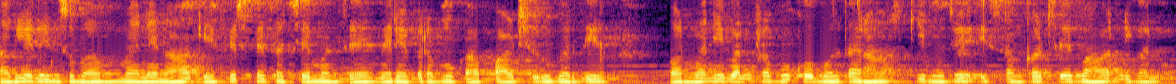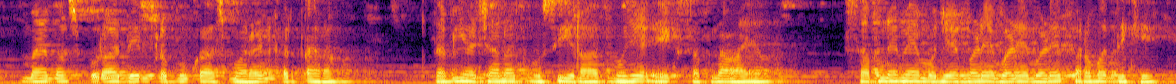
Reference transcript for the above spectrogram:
अगले दिन सुबह मैंने नहा के फिर से सच्चे मन से मेरे प्रभु का पाठ शुरू कर दिया और मन ही मन प्रभु को बोलता रहा कि मुझे इस संकट से बाहर निकल। मैं बस पूरा दिन प्रभु का स्मरण करता रहा। तभी अचानक उसी रात मुझे एक सपना आया। सपने में मुझे बड़े बड़े बड़े पर्वत दिखे।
